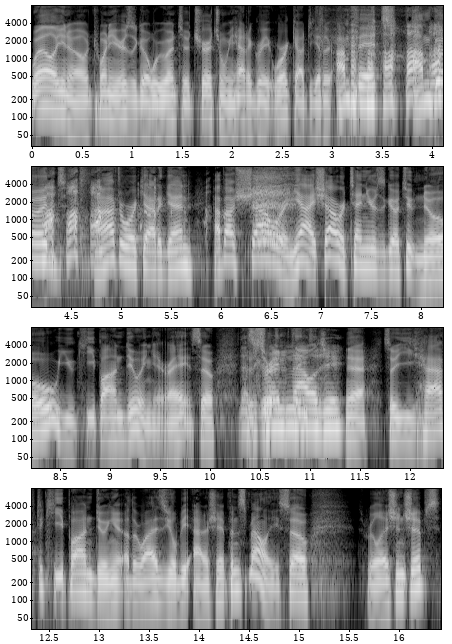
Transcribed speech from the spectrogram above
Well, you know, 20 years ago, we went to a church and we had a great workout together. I'm fit. I'm good. I don't have to work out again. How about showering? Yeah, I showered 10 years ago too. No, you keep on doing it, right? So That's a great certain things- analogy. yeah. So you have to keep on doing it. Otherwise, you'll be out of shape and smelly. So, relationships,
